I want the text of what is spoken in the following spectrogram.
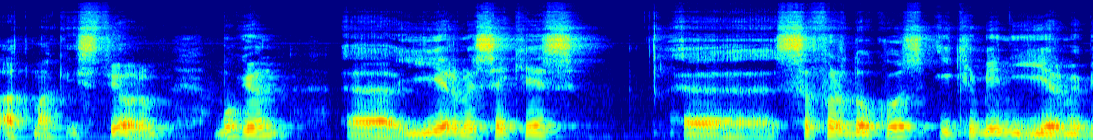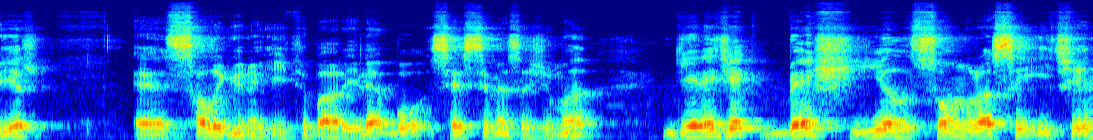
atmak istiyorum. Bugün e, 28 09 2021 e, Salı günü itibariyle bu sesli mesajımı gelecek 5 yıl sonrası için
